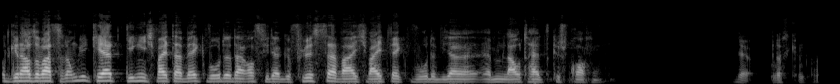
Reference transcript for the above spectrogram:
Und genauso war es dann umgekehrt, ging ich weiter weg, wurde daraus wieder Geflüster, war ich weit weg, wurde wieder ähm, lauthals gesprochen. Ja, das kennt man.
